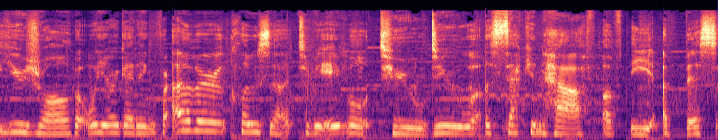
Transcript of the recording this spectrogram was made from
usual, but we are getting forever closer to be able to do the second half of the Abyss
